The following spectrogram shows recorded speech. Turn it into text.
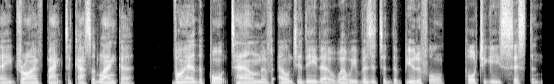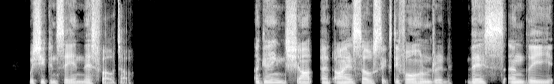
a drive back to Casablanca via the port town of El Jadida, where we visited the beautiful Portuguese cistern, which you can see in this photo. Again shot at ISO 6400, this and the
